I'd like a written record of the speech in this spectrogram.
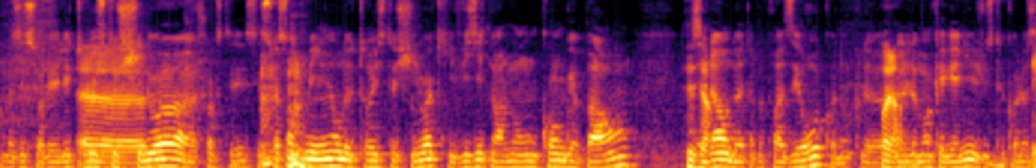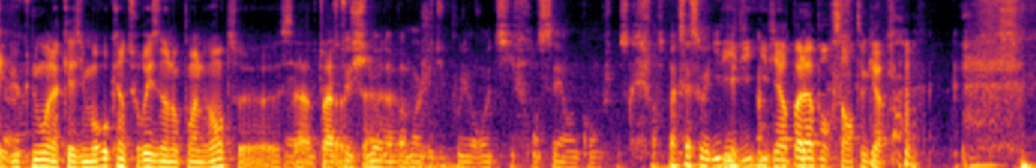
Basé sur les, les touristes euh... chinois, je crois que c'est 60 millions de touristes chinois qui visitent normalement Hong Kong par an. C'est ça. Là, on doit être à peu près à zéro, quoi. Donc le, voilà. le manque à gagner est juste colossal. Et vu que nous, on a quasiment aucun touriste dans nos points de vente, euh, ça ouais, le pas. touriste chinois n'a pas mangé du poulet rôti français à Hong Kong. Je pense, que, je pense pas que ça soit une idée. Il, il vient pas là pour ça, en tout cas.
